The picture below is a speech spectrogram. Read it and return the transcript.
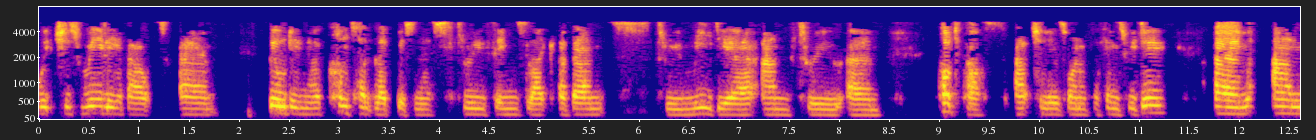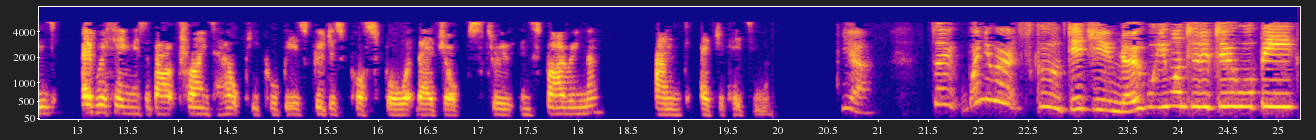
which is really about um, building a content-led business through things like events, through media, and through um, podcasts. Actually, is one of the things we do, um, and everything is about trying to help people be as good as possible at their jobs through inspiring them and educating them. Yeah. So, when you were at school, did you know what you wanted to do or be,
